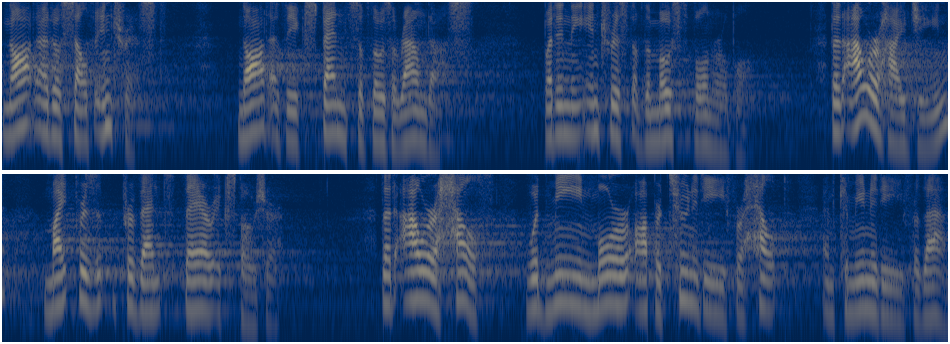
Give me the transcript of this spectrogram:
not out of self interest not at the expense of those around us, but in the interest of the most vulnerable. That our hygiene might pre- prevent their exposure. That our health would mean more opportunity for help and community for them.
